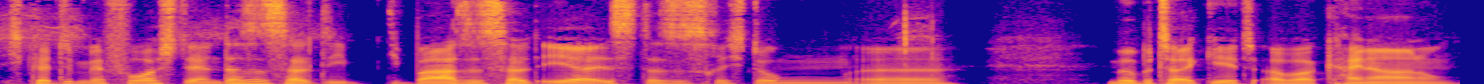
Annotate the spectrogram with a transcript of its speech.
ich könnte mir vorstellen, dass es halt die, die Basis halt eher ist, dass es Richtung äh, Mürbeteig geht, aber keine Ahnung.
